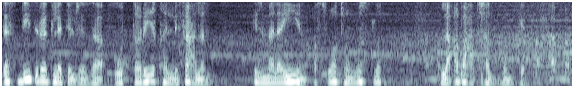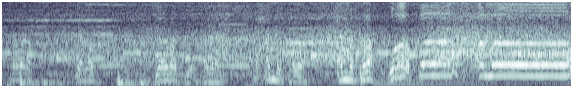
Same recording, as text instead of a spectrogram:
تسديد ركلة الجزاء والطريقة اللي فعلا الملايين أصواتهم وصلت لأبعد حد ممكن. محمد صلاح يا رب يا رب يا صلاح. محمد صلاح محمد صلاح. وهوبا الله!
